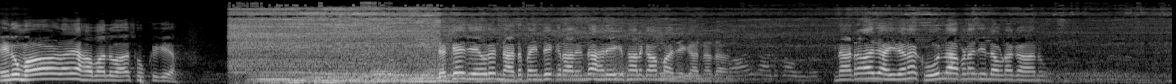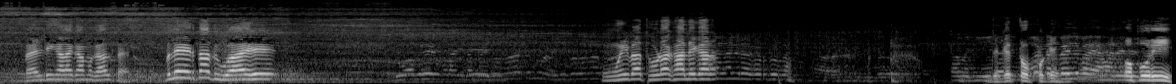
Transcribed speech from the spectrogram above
ਇਹਨੂੰ ਮਾੜਾ ਜਿਹਾ ਹਵਾ ਲਵਾ, ਸੁੱਕ ਗਿਆ। ਜੱਗੇ, ਜੇ ਉਹਦੇ ਨਟ ਪੈਂਦੇ ਕਰਾ ਲੈਂਦਾ, ਹਰੇਕ ਸਾਲ ਕੰਮ ਆ ਜਾਏਗਾ ਇਹਨਾਂ ਦਾ। ਨਟ ਵਾਲਾ ਚਾਹੀਦਾ ਨਾ, ਖੋਲ ਲਾ ਆਪਣਾ ਜੇ ਲਾਉਣਾ ਗਾਂ ਨੂੰ। ਵੈਲਡਿੰਗ ਵਾਲਾ ਕੰਮ ਗਲਤ ਹੈ। ਬਲੇਡ ਤਾਂ ਦੂਆ ਇਹ। ਉਹੀ ਬਾ ਥੋੜਾ ਖਾਲੇ ਕਰ। ਜੱਗੇ, ਧੁੱਪ ਕੇ। ਉਹ ਪੂਰੀ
